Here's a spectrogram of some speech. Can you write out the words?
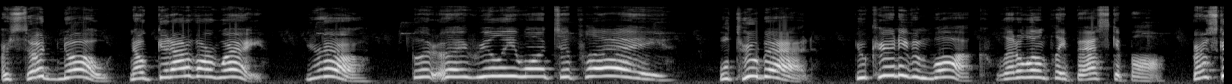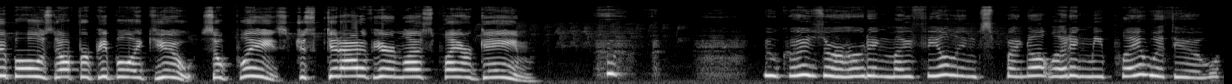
I said no. Now get out of our way. Yeah. But I really want to play. Well, too bad. You can't even walk, let alone play basketball. Basketball is not for people like you, so please, just get out of here and let us play our game. you guys are hurting my feelings by not letting me play with you.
